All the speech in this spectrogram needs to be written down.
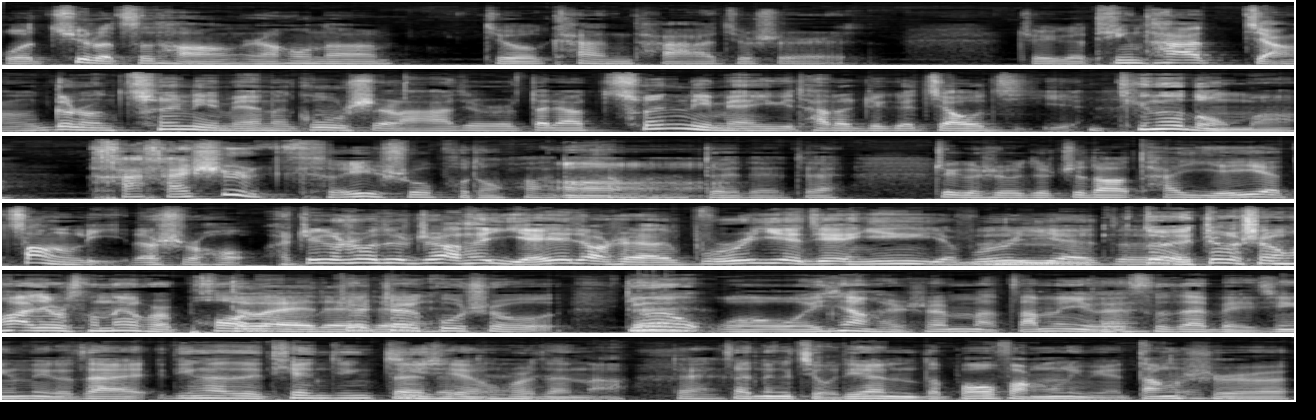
我去了祠堂，然后呢，就看他就是这个听他讲各种村里面的故事啦，就是大家村里面与他的这个交集，听得懂吗？还还是可以说普通话的。他哦们对对对，这个时候就知道他爷爷葬礼的时候，啊这个时候就知道他爷爷叫谁，不是叶剑英，也不是叶、嗯对，这个神话就是从那会儿破的。对对对。这这个故事我，因为我我印象很深嘛。咱们有一次在北京那个在应该在天津蓟县或者在哪，对。在那个酒店的包房里面，当时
